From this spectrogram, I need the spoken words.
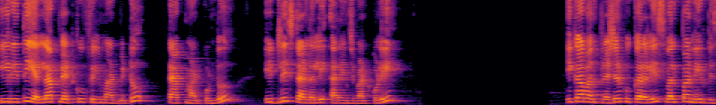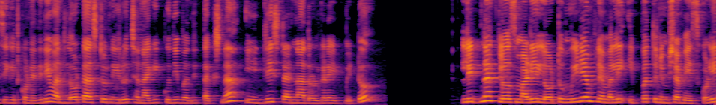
ಈ ರೀತಿ ಎಲ್ಲ ಪ್ಲೇಟ್ಗೂ ಫಿಲ್ ಮಾಡಿಬಿಟ್ಟು ಟ್ಯಾಪ್ ಮಾಡಿಕೊಂಡು ಇಡ್ಲಿ ಸ್ಟ್ಯಾಂಡಲ್ಲಿ ಅರೇಂಜ್ ಮಾಡ್ಕೊಳ್ಳಿ. ಈಗ ಒಂದು ಪ್ರೆಷರ್ ಕುಕ್ಕರಲ್ಲಿ ಸ್ವಲ್ಪ ನೀರು ಬಿಸಿಗಿಟ್ಕೊಂಡಿದ್ದೀನಿ. ಒಂದು ಲೋಟ ಅಷ್ಟು ನೀರು ಚೆನ್ನಾಗಿ ಕುದಿ ಬಂದಿದ ತಕ್ಷಣ ಈ ಇಡ್ಲಿ ಸ್ಟ್ಯಾಂಡ್ನ ಅದರೊಳಗಡೆ ಇಟ್ಬಿಟ್ಟು ಲಿಡ್ನ ಕ್ಲೋಸ್ ಮಾಡಿ ಲೋ ಟು ಮೀಡಿಯಮ್ ಫ್ಲೇಮಲ್ಲಿ ಇಪ್ಪತ್ತು ನಿಮಿಷ ಬೇಯಿಸ್ಕೊಳ್ಳಿ.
